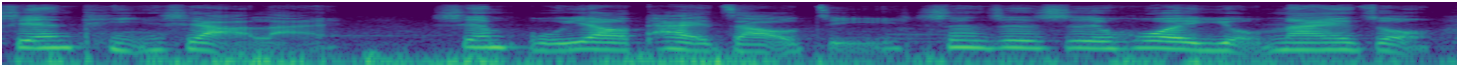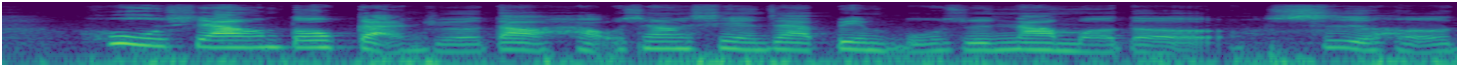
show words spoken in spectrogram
先停下来，先不要太着急，甚至是会有那一种互相都感觉到好像现在并不是那么的适合，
